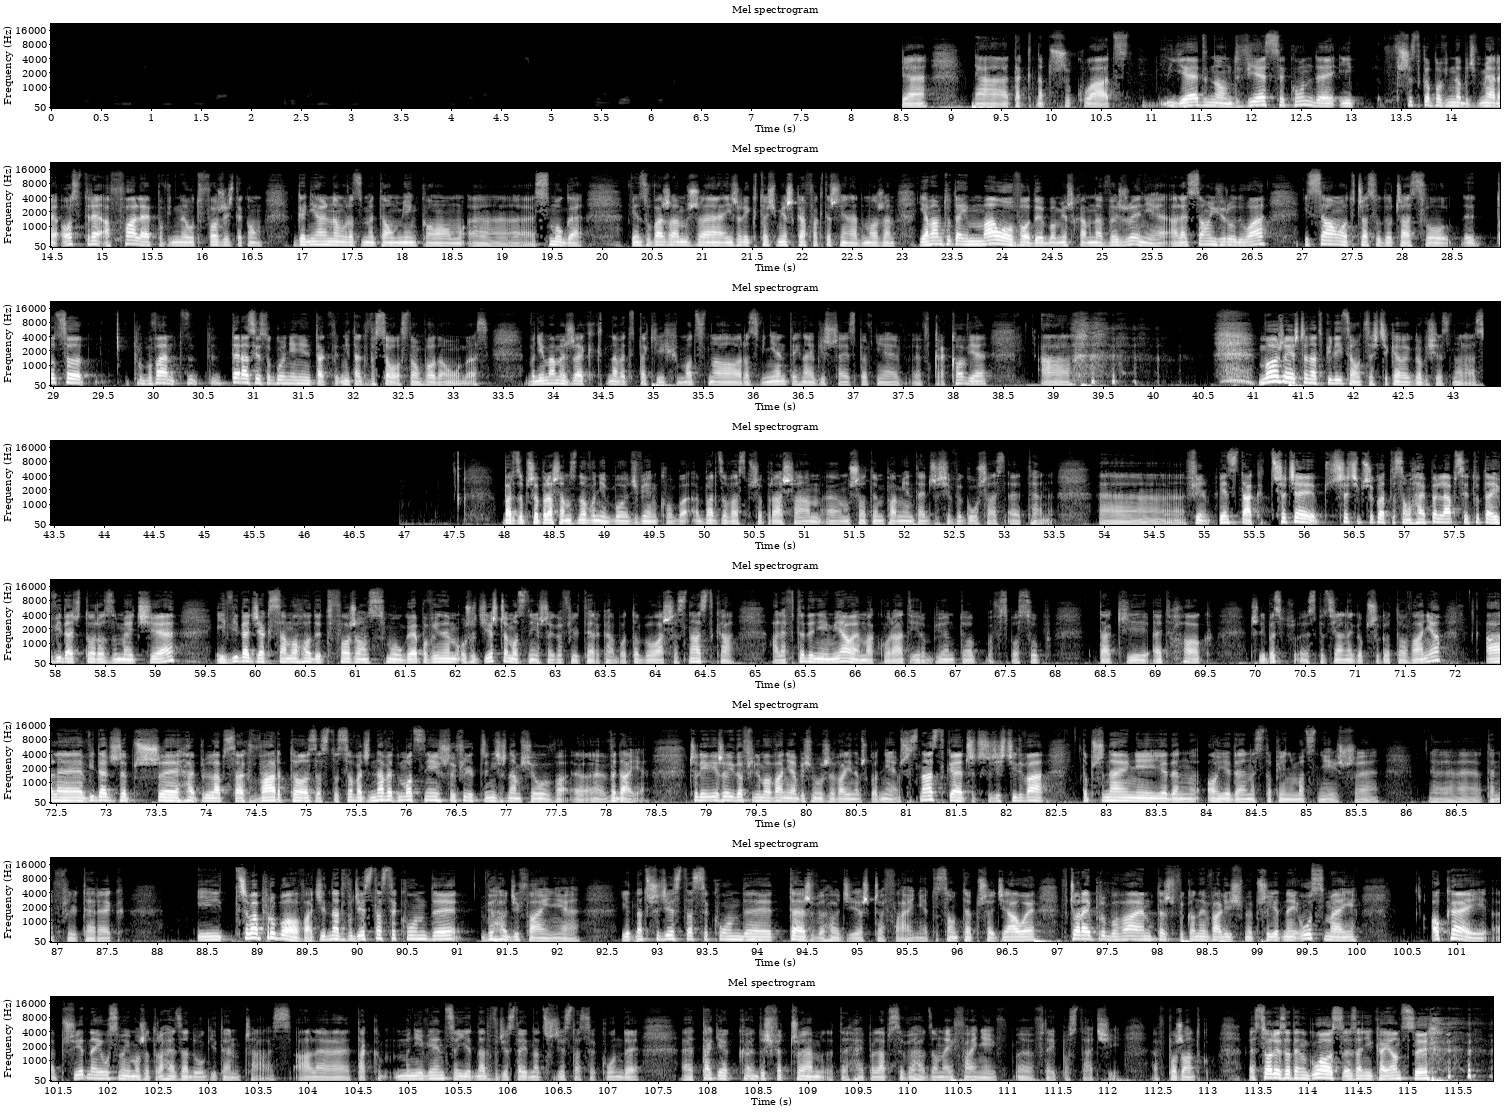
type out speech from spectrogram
tak na przykład jedną, dwie sekundy i wszystko powinno być w miarę ostre, a fale powinny utworzyć taką genialną, rozmytą, miękką e, smugę. Więc uważam, że jeżeli ktoś mieszka faktycznie nad morzem, ja mam tutaj mało wody, bo mieszkam na wyżynie, ale są źródła i są od czasu do czasu. E, to, co próbowałem, teraz jest ogólnie nie tak, nie tak wesoło z tą wodą u nas, bo nie mamy rzek nawet takich mocno rozwiniętych, najbliższa jest pewnie w Krakowie, a może jeszcze nad Pilicą coś ciekawego by się znalazło. Bardzo przepraszam, znowu nie było dźwięku. Bardzo Was przepraszam. E, muszę o tym pamiętać, że się wygłusza e, ten e, film. Więc tak, trzecie, trzeci przykład to są hyperlapsy. Tutaj widać to rozmycie i widać, jak samochody tworzą smugę. Powinienem użyć jeszcze mocniejszego filterka, bo to była szesnastka, ale wtedy nie miałem akurat i robiłem to w sposób taki ad hoc, czyli bez specjalnego przygotowania, ale widać, że przy hyperlapsach warto zastosować nawet mocniejszy filtr niż nam się e, wydaje. Czyli jeżeli do filmowania byśmy używali na przykład, nie wiem, 16 czy 32, to przynajmniej jeden o jeden stopień mocniejszy e, ten filterek. I trzeba próbować. Jedna 20 sekundy wychodzi fajnie. Jedna 30 sekundy też wychodzi jeszcze fajnie. To są te przedziały. Wczoraj próbowałem, też wykonywaliśmy przy jednej ósmej Okej, okay, przy jednej ósmej może trochę za długi ten czas, ale tak mniej więcej 1,20, 1,30 sekundy. E, tak jak doświadczyłem, te hyperlapsy wychodzą najfajniej w, w tej postaci. E, w porządku. E, sorry za ten głos zanikający.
